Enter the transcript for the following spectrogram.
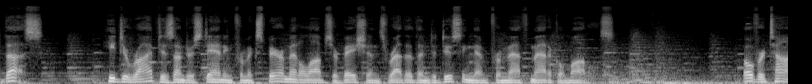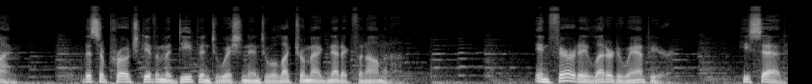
Thus, he derived his understanding from experimental observations rather than deducing them from mathematical models. Over time, this approach gave him a deep intuition into electromagnetic phenomena. In Faraday letter to Ampere, he said,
